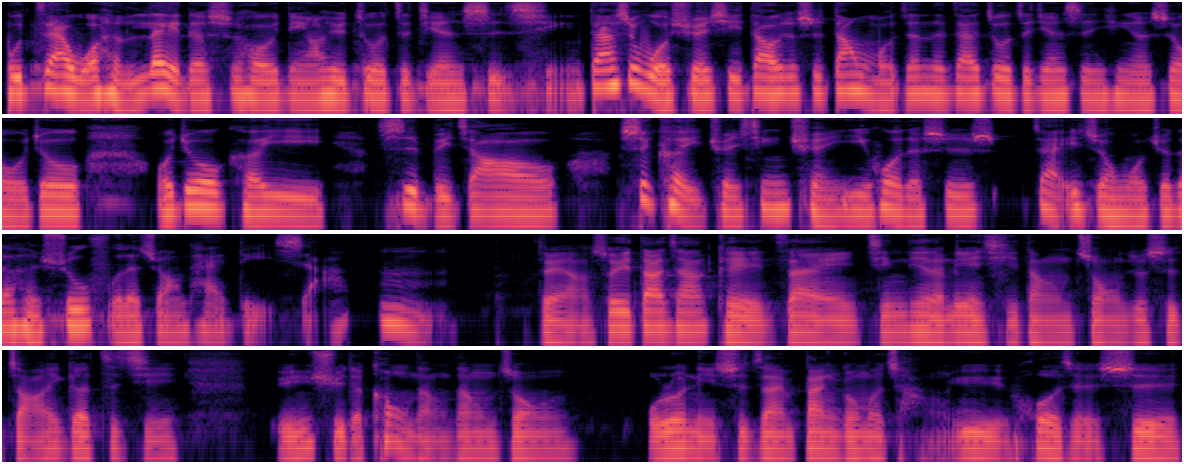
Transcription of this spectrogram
不在我很累的时候一定要去做这件事情。但是我学习到，就是当我真的在做这件事情的时候，我就我就可以是比较是可以全心全意，或者是在一种我觉得很舒服的状态底下。嗯，对啊，所以大家可以在今天的练习当中，就是找一个自己允许的空档当中。无论你是在办公的场域，或者是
